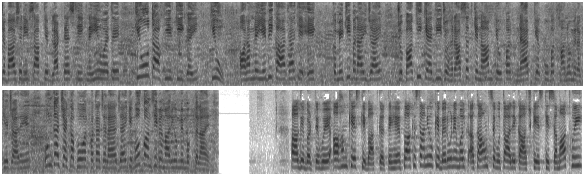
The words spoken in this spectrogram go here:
شہباز شریف صاحب کے بلڈ ٹیسٹ ٹھیک نہیں ہوئے تھے۔ کیوں تاخیر کی گئی؟ کیوں؟ اور ہم نے یہ بھی کہا تھا کہ ایک کمیٹی بنائی جائے، جو باقی قیدی، جو حراست کے نام کے اوپر نیب کے عقوبت خانوں میں رکھے جا رہے ہیں، ان کا چیک اپ ہو اور پتہ چلایا جائے کہ وہ کون سی بیماریوں میں مبتلا ہیں۔ آگے بڑھتے ہوئے اہم کیس کی بات کرتے ہیں۔ پاکستانیوں کے بیرون ملک اکاؤنٹ سے متعلق آج کیس کی سماعت ہوئی۔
